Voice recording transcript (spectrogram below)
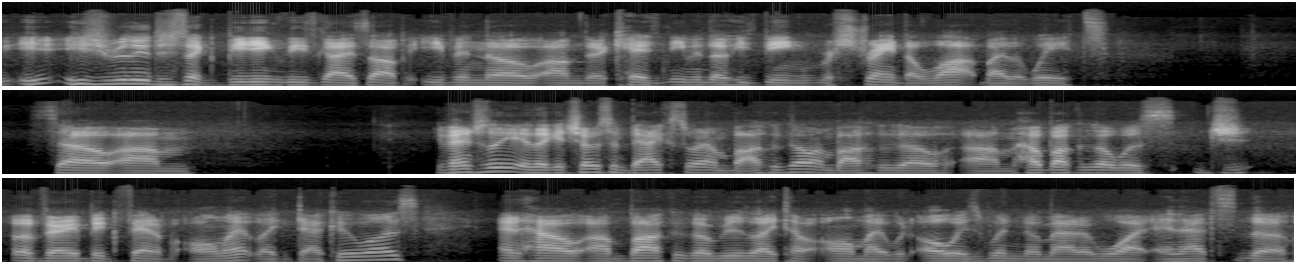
he, he's really just like beating these guys up even though um they're kids and even though he's being restrained a lot by the weights. So um eventually, like it shows some backstory on Bakugo and Bakugo, um, how Bakugo was j- a very big fan of All Might, like Deku was, and how um, Bakugo really liked how All Might would always win no matter what, and that's the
